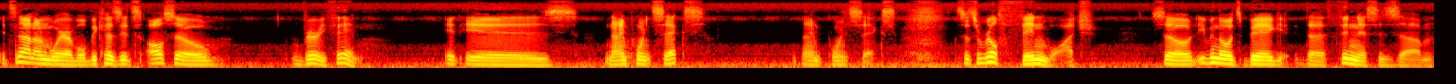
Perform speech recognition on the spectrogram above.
it's not unwearable because it's also very thin. It is 9.6 9.6 so it's a real thin watch so even though it's big, the thinness is um,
